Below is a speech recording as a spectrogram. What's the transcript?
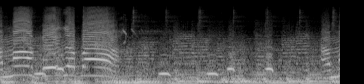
ಅಮ್ಮ, ಬೇಗ ಬಾ. ಅಮ್ಮ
